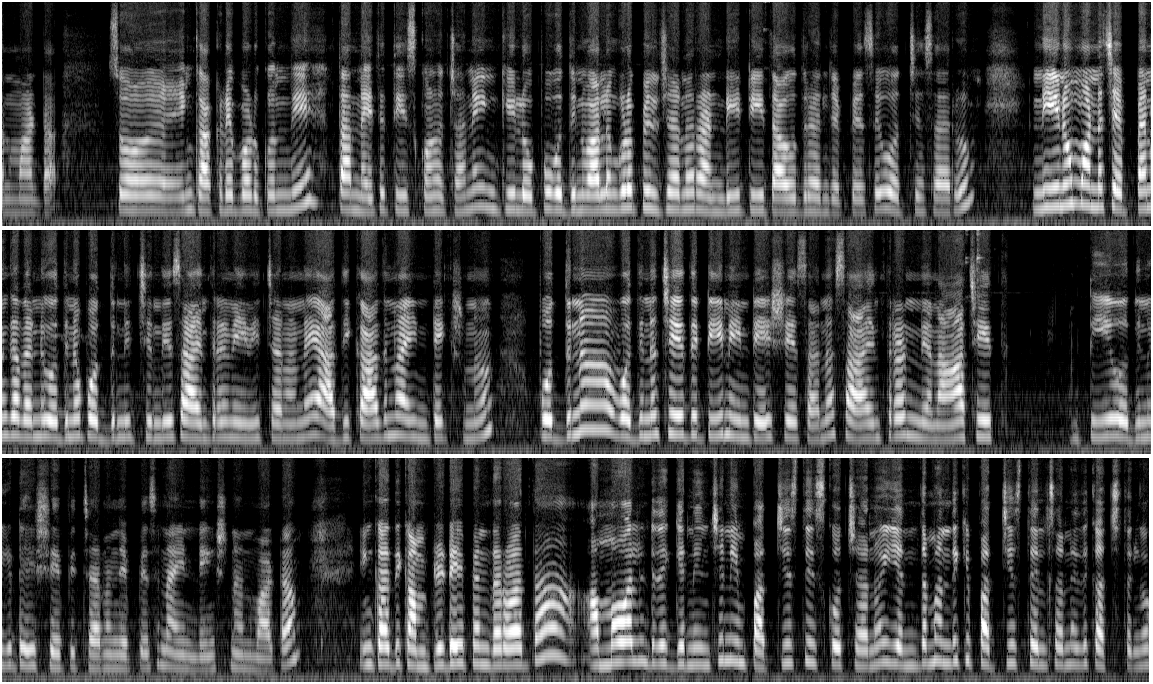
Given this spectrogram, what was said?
అనమాట సో ఇంకా అక్కడే పడుకుంది. తనైతే తీసుకొని వచ్చాను. ఇంక లోపు వదిన వాళ్ళని కూడా పిలిచాను. రండి టీ తాగుదురు అని చెప్పేసి వచ్చేసారు. నేను మొన్న చెప్పాను కదండి వదిన పొద్దున ఇచ్చింది సాయంత్రం నేను ఇచ్చానని. అది కాదు నా ఇంటెక్షన్ పొద్దున వదిన చేతి టీ నేను టేస్ట్ చేశాను. సాయంత్రం నేను నా చేతి టీ వదినకి టేస్ట్ చేయించానని చెప్పేసి నా ఇంటెన్షన్ అనమాట ఇంకా అది కంప్లీట్ అయిపోయిన తర్వాత అమ్మ వాళ్ళ ఇంటి దగ్గర నుంచి నేను పర్చేస్ తీసుకొచ్చాను. ఎంతమందికి పర్చేస్ తెలుసు అనేది ఖచ్చితంగా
